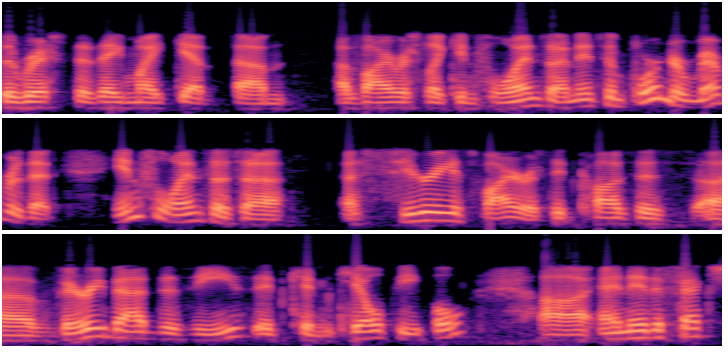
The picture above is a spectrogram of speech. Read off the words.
the risk that they might get um, a virus like influenza. And it's important to remember that influenza is a a serious virus. It causes uh, very bad disease. It can kill people, uh, and it affects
